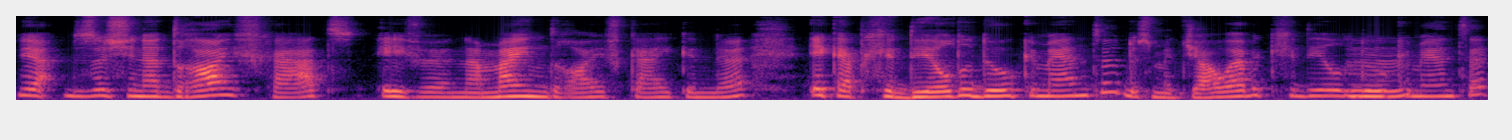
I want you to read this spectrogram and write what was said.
Ja, dus als je naar Drive gaat, even naar mijn Drive kijkende. Ik heb gedeelde documenten, dus met jou heb ik gedeelde Mhm. documenten.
